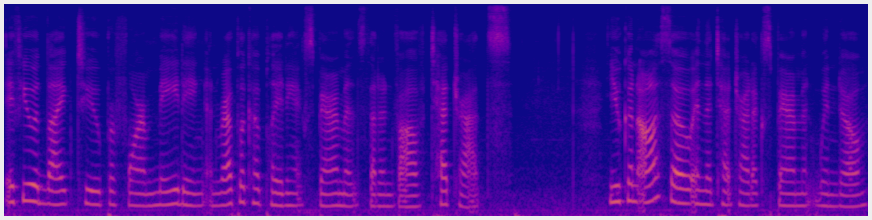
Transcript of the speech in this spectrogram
if you would like to perform mating and replica plating experiments that involve tetrads. You can also, in the tetrad experiment window,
